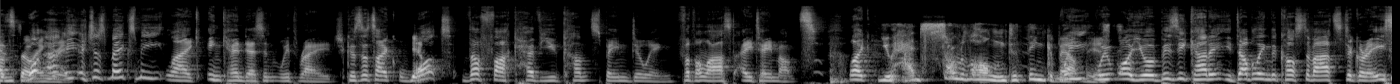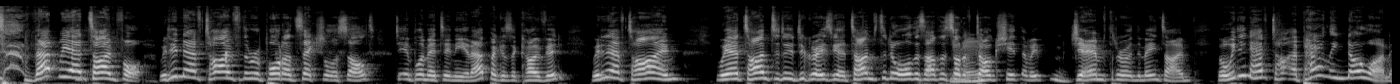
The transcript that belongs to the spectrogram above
Oh, is, so angry. uh, it just makes me like incandescent with rage because it's like, Yeah. what the fuck have you cunts been doing for the last 18 months? Like, You had so long to think about we, this. we, oh, you were busy cutting, you're doubling the cost of arts degrees. that we had time for. We didn't have time for the report on sexual assault to implement any of that because of COVID. We didn't have time. We had time to do degrees. We had times to do all this other sort Mhm. of dog shit that we jammed through in the meantime. But we didn't have time. Apparently, no one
